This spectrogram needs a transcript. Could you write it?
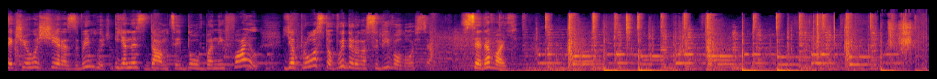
якщо його ще раз вимкнуть і я не здам цей довбаний файл, я просто видеру на собі волосся. Все, давай.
